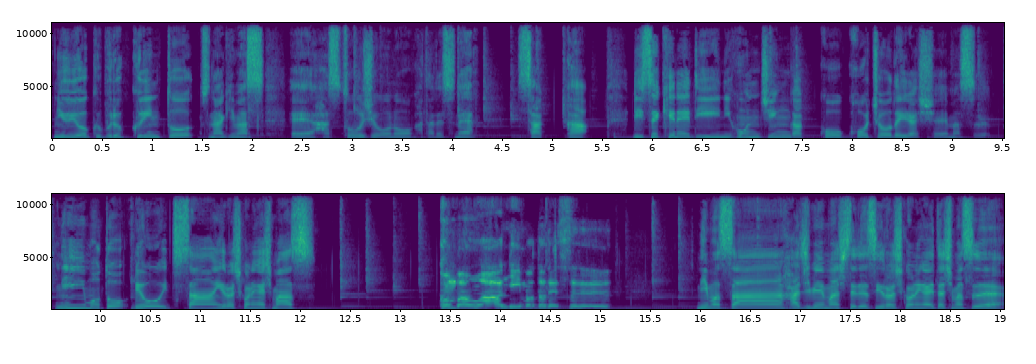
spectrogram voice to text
ニューヨークブルックリンとつなぎます、えー、初登場の方ですね。作家リセ・ケネディ日本人学校校長でいらっしゃいます。新本良一さんよろしくお願いします。こんばんは新本です新本さんはじめましてです。よろしくお願いいたします。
